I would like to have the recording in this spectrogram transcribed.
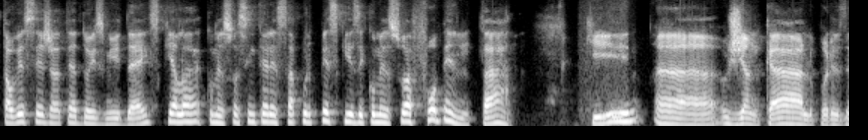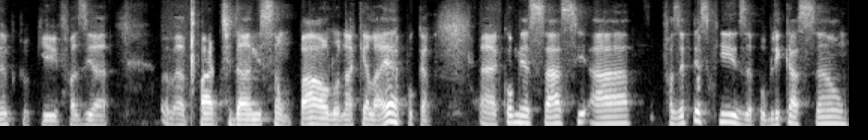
talvez seja até 2010 que ela começou a se interessar por pesquisa e começou a fomentar que ah, o Giancarlo, por exemplo, que fazia parte da AMI São Paulo naquela época, começasse a fazer pesquisa, publicação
